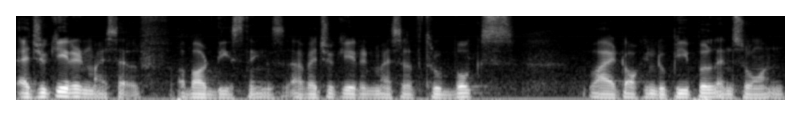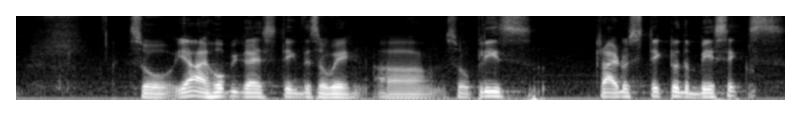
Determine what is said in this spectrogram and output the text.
educated myself about these things. I've educated myself through books, by talking to people, and so on. So yeah, I hope you guys take this away. Uh, so please try to stick to the basics.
